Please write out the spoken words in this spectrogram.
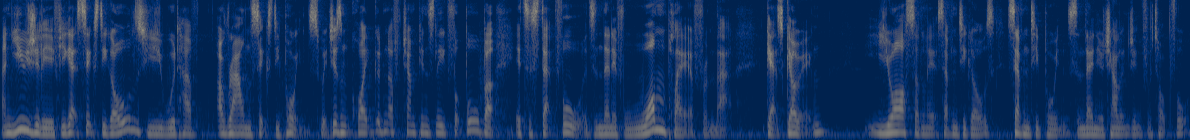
And usually, if you get 60 goals, you would have around 60 points, which isn't quite good enough Champions League football, but it's a step forwards. And then if one player from that gets going, you are suddenly at 70 goals, 70 points, and then you're challenging for top four.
